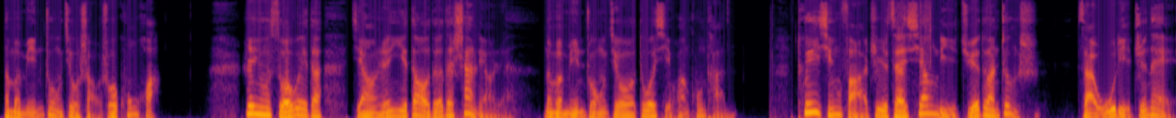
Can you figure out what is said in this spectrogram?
那么民众就少说空话；任用所谓的讲仁义道德的善良人，那么民众就多喜欢空谈。推行法治，在乡里决断政事，在五里之内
